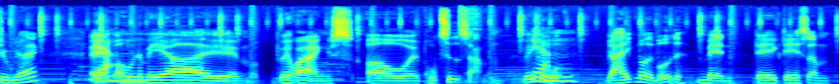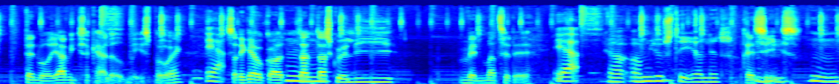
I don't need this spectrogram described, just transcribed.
Julia, ikke? Ja. Ja. og hun er mere øh, berørings- og øh, bruge tid sammen. Hvilket Ja. Mm. jeg har ikke noget imod det, men det er ikke det, som den måde, jeg viser kærlighed mest på, ikke? Ja, Så det kan jo godt, mm. der, Mhm. der skulle jeg lige vende mig til det. ja. Jeg omjusterer lidt. Præcis. Mm.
